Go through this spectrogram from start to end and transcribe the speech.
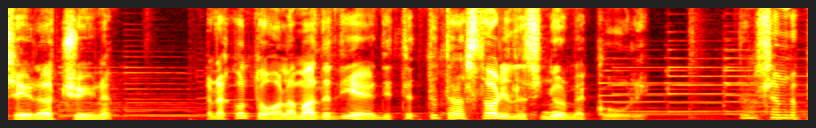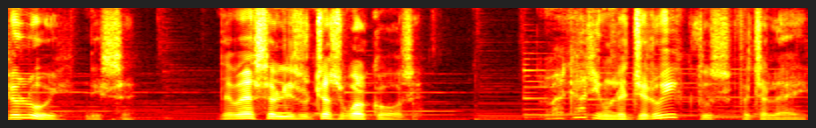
Sera a cena raccontò alla madre di Edith tutta la storia del signor Macaulay. Non sembra più lui, disse. Deve essergli successo qualcosa. Magari un leggero ictus, fece lei.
